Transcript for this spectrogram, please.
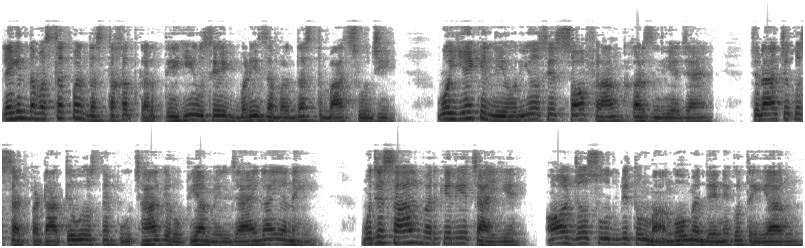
لیکن تمسک پر دستخط کرتے ہی اسے ایک بڑی زبردست بات سوجی وہ یہ کہ لیوریو سے سو فرانک قرض لیے جائیں۔ چنانچہ کچھ سٹ پٹاتے ہوئے اس نے پوچھا کہ روپیہ مل جائے گا یا نہیں۔ مجھے سال بھر کے لیے چاہیے، اور جو سود بھی تم مانگو میں دینے کو تیار ہوں۔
